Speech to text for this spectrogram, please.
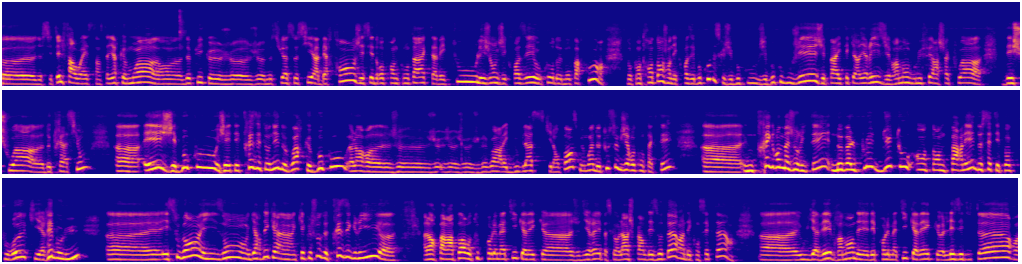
c'était le Far West. C'est-à-dire que moi, depuis que je je, me suis associé à Bertrand. J'ai essayé de reprendre contact avec tous les gens que j'ai croisés au cours de mon parcours. Donc en 30 ans, j'en ai croisé beaucoup parce que j'ai beaucoup, beaucoup bougé. J'ai pas été carriériste. J'ai vraiment voulu faire à chaque fois des choix euh, de création. Euh, et j'ai beaucoup, j'ai été très étonné de voir que beaucoup, alors euh, je, je, vais voir avec Douglas ce qu'il en pense, mais moi, de tous ceux que j'ai recontactés, une très grande majorité ne veulent plus du tout entendre parler de cette époque pour eux qui est révolue, euh, et souvent, ils ont gardé quelque chose de très aigri. Euh, alors, par rapport aux toutes problématiques avec, euh, je dirais, parce que là, je parle des auteurs, hein, des concepteurs, où il y avait vraiment des, problématiques avec les éditeurs,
